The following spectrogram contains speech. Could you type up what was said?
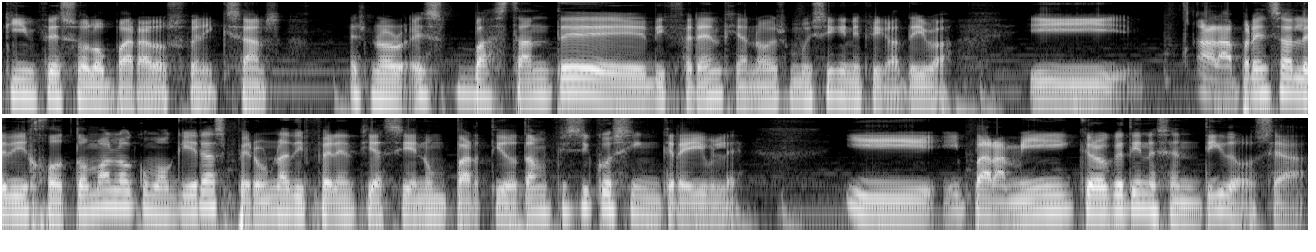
15 solo para los Phoenix Suns. Es, es, bastante diferencia, ¿no? Es muy significativa. Y a la prensa le dijo, tómalo como quieras, pero una diferencia así en un partido tan físico es increíble. Y, para mí creo que tiene sentido. O sea,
